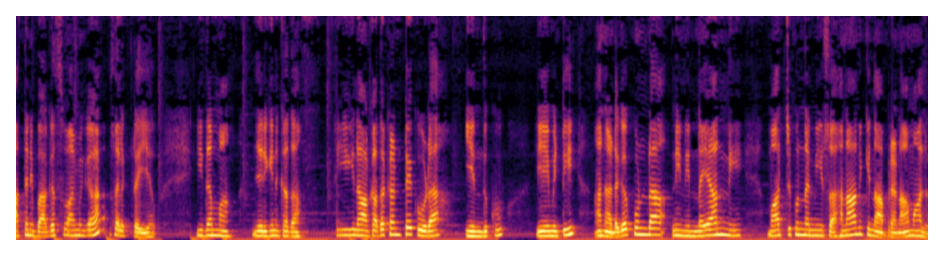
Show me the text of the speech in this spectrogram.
అతని భాగస్వామిగా సెలెక్ట్ అయ్యావు. ఇదమ్మా జరిగిన కథ. ఈ నా కథ కంటే కూడా ఎందుకు? ఏమిటి అని అడగకుండా నీ నిర్ణయాన్ని మార్చుకున్న నీ సహనానికి నా ప్రణామాలు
